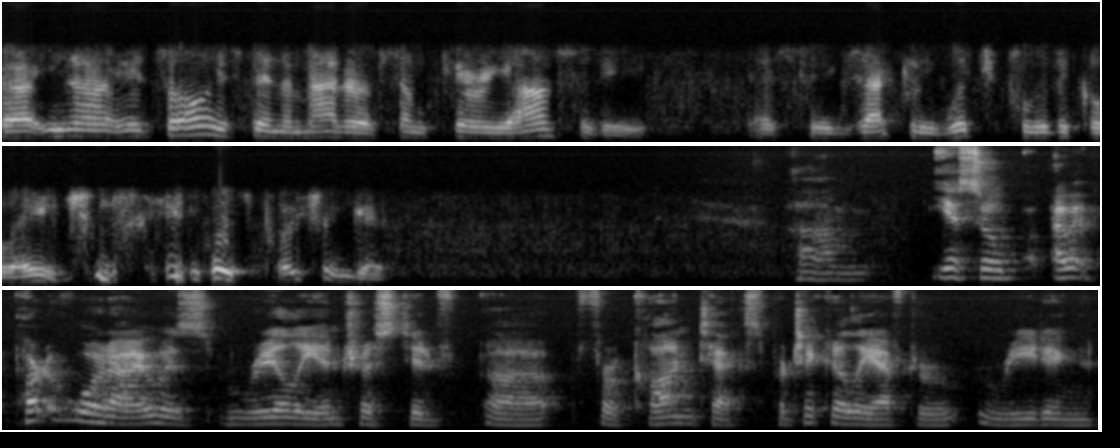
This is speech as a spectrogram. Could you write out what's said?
So you know, it's always been a matter of some curiosity as to exactly which political agency was pushing it. Um, yeah, so I, part of what I was really interested uh, for context, particularly after reading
